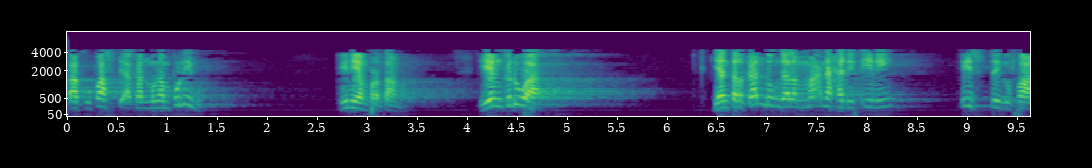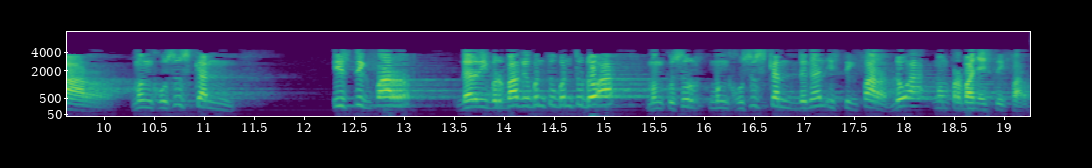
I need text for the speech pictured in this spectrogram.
Aku pasti akan mengampunimu. Ini yang pertama. Yang kedua, yang terkandung dalam makna hadis ini istighfar, mengkhususkan istighfar dari berbagai bentuk-bentuk doa, mengkhusur, mengkhususkan dengan istighfar, doa memperbanyak istighfar.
